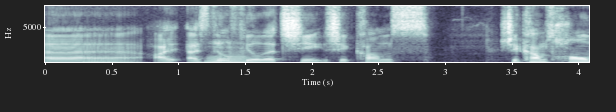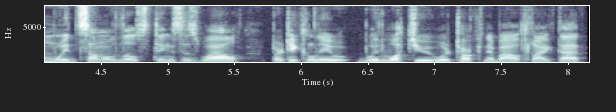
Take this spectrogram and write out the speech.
uh, I, I still feel that she, she comes she comes home with some of those things as well, particularly with what you were talking about, like that.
